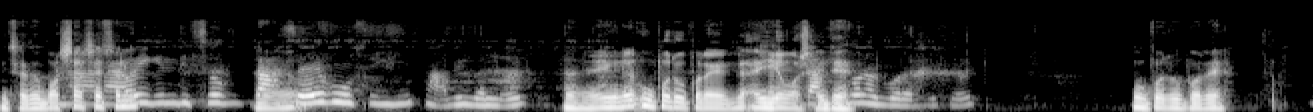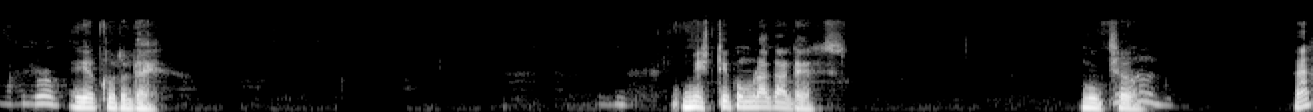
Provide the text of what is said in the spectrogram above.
আচ্ছা, বর্ষা শেষ হলে হ্যাঁ এগুলোর উপরে উপরে ইয়ে বসাই দেয়। উপরে উপরে ইয়ে করে দেয়। মিষ্টি কুমড়া কাটে বুঝছ? হ্যাঁ?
